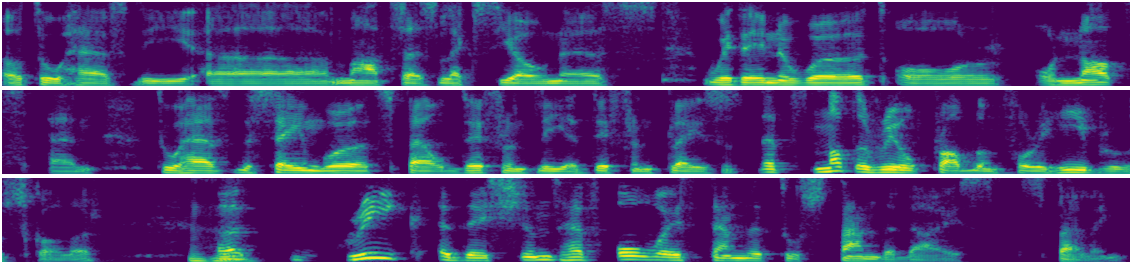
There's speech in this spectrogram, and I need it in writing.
or to have the uh, matres lectionis within a word or or not, and to have the same word spelled differently at different places. That's not a real problem for a Hebrew scholar. Mhm. Uh, Greek editions have always tended to standardize spelling.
